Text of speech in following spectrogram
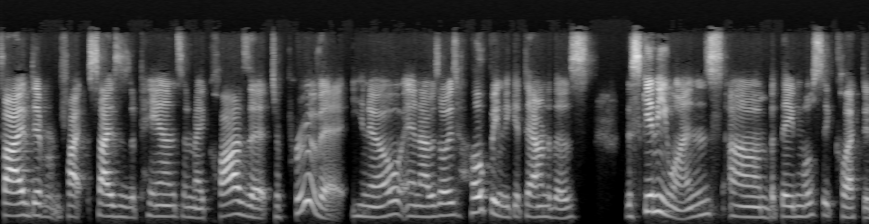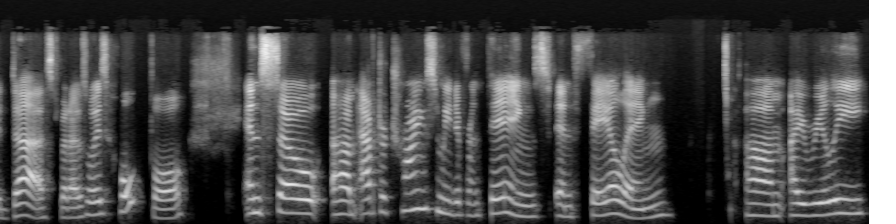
five different fi- sizes of pants in my closet to prove it, you know, and I was always hoping to get down to those the skinny ones, um, but they mostly collected dust. But I was always hopeful, and so um, after trying so many different things and failing, um, I really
